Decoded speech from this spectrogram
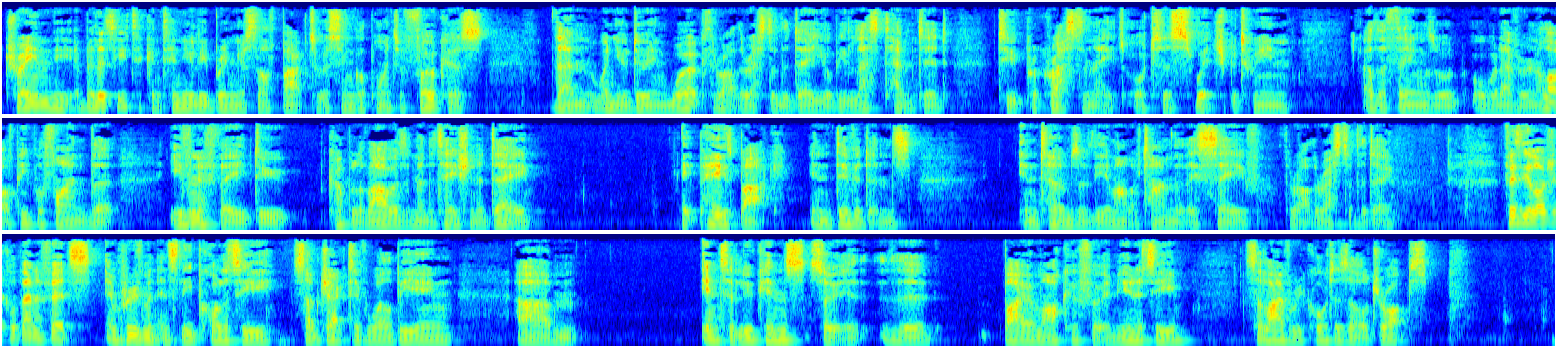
train the ability to continually bring yourself back to a single point of focus, then when you're doing work throughout the rest of the day, you'll be less tempted to procrastinate or to switch between other things or, or whatever. And a lot of people find that even if they do a couple of hours of meditation a day, it pays back in dividends in terms of the amount of time that they save throughout the rest of the day. Physiological benefits, improvement in sleep quality, subjective well-being, um, interleukins, so the biomarker for immunity, salivary cortisol drops,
